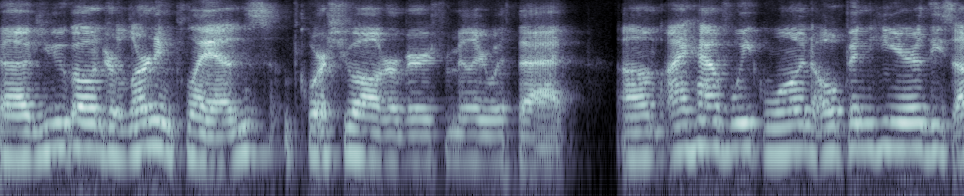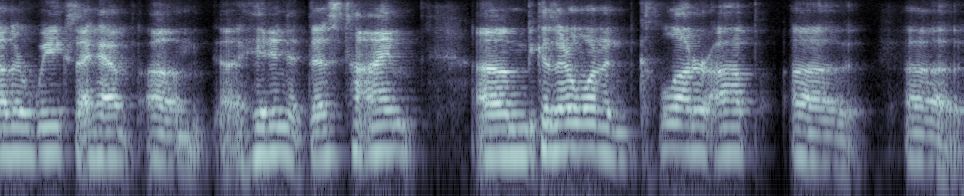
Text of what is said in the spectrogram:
Uh, you go under learning plans. Of course, you all are very familiar with that. Um, I have week one open here. These other weeks I have um, uh, hidden at this time um, because I don't want to clutter up uh, uh,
